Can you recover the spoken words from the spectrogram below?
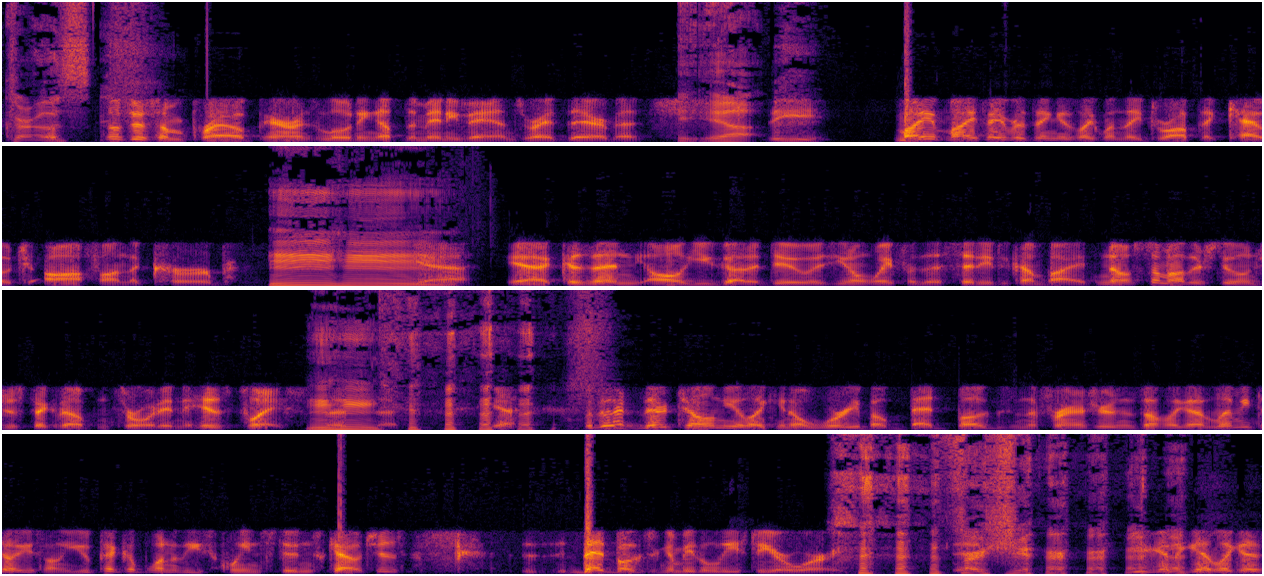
Gross. those are some proud parents loading up the minivans right there. But Yeah. the my my favorite thing is like when they drop the couch off on the curb. Mm-hmm. Yeah, yeah, because then all you got to do is you don't wait for the city to come by. No, some other student just pick it up and throw it into his place. That's, uh, yeah, but they're they're telling you like you know worry about bed bugs and the furniture and stuff like that. Let me tell you something. You pick up one of these Queen students couches, bed bugs are going to be the least of your worries. For sure. You're going to get like a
